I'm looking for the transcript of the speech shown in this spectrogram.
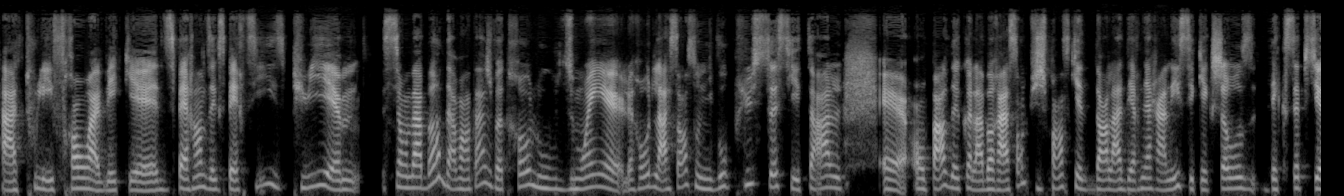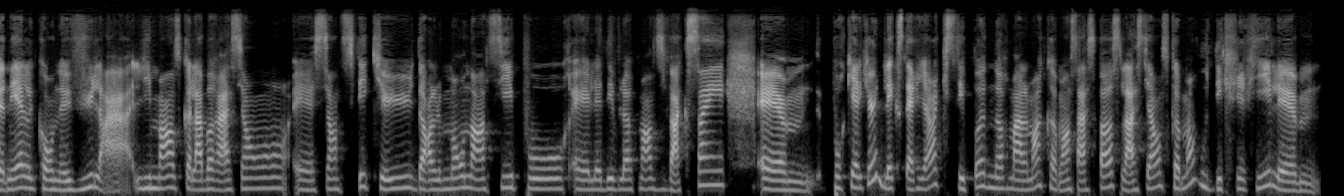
à tous les fronts avec différentes expertises. Puis si on aborde davantage votre rôle ou du moins euh, le rôle de la science au niveau plus sociétal, euh, on parle de collaboration, puis je pense que dans la dernière année, c'est quelque chose d'exceptionnel qu'on a vu, l'immense collaboration euh, scientifique qu'il y a eu dans le monde entier pour le développement du vaccin. pour quelqu'un de l'extérieur qui ne sait pas normalement comment ça se passe, la science, comment vous décririez le,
